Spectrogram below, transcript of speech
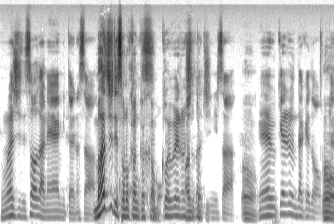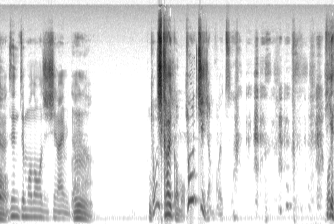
マジでそうだねみたいなさ。マジでその感覚すかも。っごい上の人たちにさ、うん。えー、受けるんだけど、うん。みたいな。全然物おじしないみたいな。うん。近いかも。キョンチーじゃん、こいつ。ヒゲ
